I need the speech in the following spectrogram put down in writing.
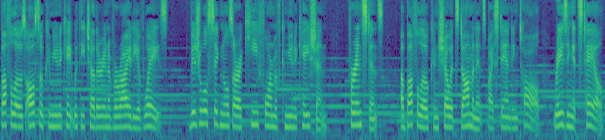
Buffaloes also communicate with each other in a variety of ways. Visual signals are a key form of communication. For instance, a buffalo can show its dominance by standing tall, raising its tail,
